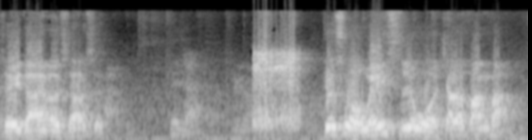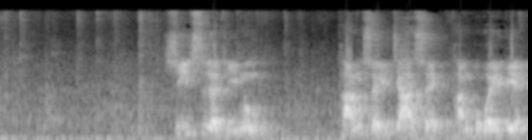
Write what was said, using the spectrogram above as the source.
所以答案二十毫升。就是我维持我教的方法。稀释的题目，糖水加水，糖不会变。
